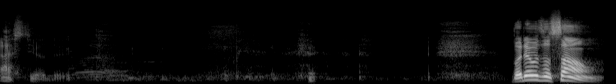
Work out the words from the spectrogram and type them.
I still do. but there was a song,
